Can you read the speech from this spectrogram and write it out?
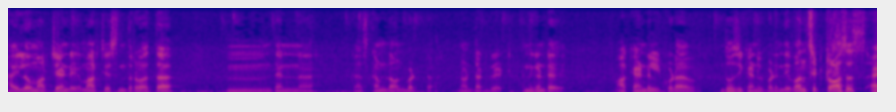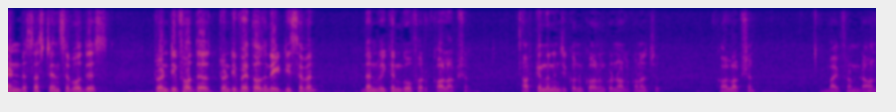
హైలో మార్క్ చేయండి. మార్క్ చేసిన తర్వాత then it has come down but not that great ఎందుకంటే ఆ క్యాండిల్ కూడా దోజీ క్యాండిల్ పడింది. Once it crosses and sustains above this twenty four twenty five thousand eighty seven then we can go for call option or కింద నుంచి కొనుక్కోవాలనుకున్న వాళ్ళు కొనవచ్చు call option buy from down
